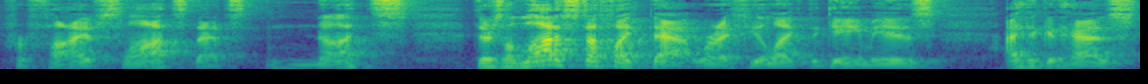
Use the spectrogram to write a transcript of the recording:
for five slots. That's nuts. There's a lot of stuff like that where I feel like the game is, I think it has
